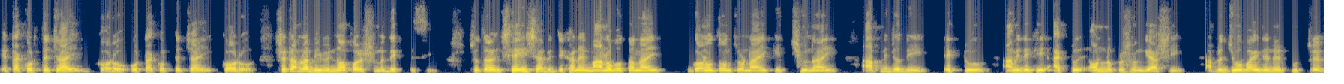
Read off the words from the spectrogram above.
এটা করতে চাই করো। ওটা করতে চাই করো। সেটা আমরা বিভিন্ন অপারেশনে দেখতেছি। সুতরাং সেই হিসাবে যেখানে মানবতা নাই গণতন্ত্র নাই কিচ্ছু নাই আপনি যদি একটু আমি দেখি একটু অন্য প্রসঙ্গে আসি। আপনি জো বাইডেনের পুত্রের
